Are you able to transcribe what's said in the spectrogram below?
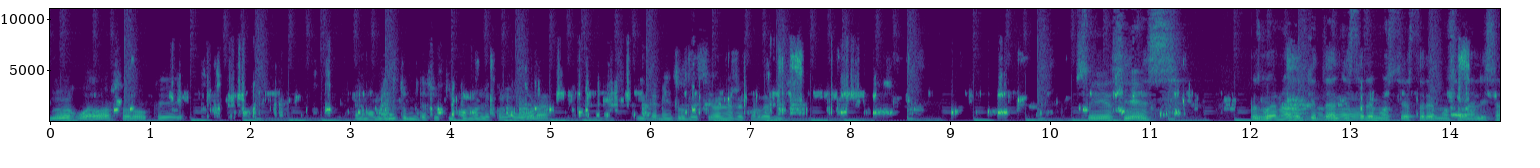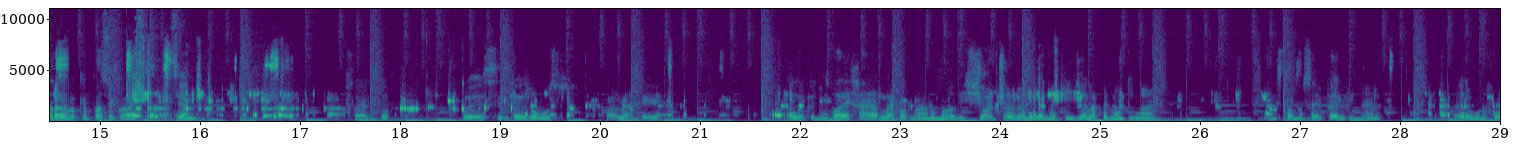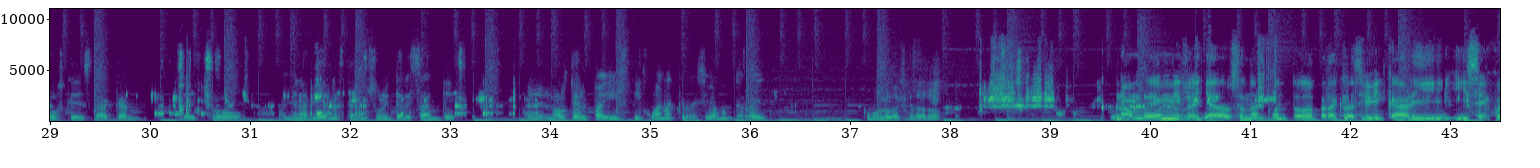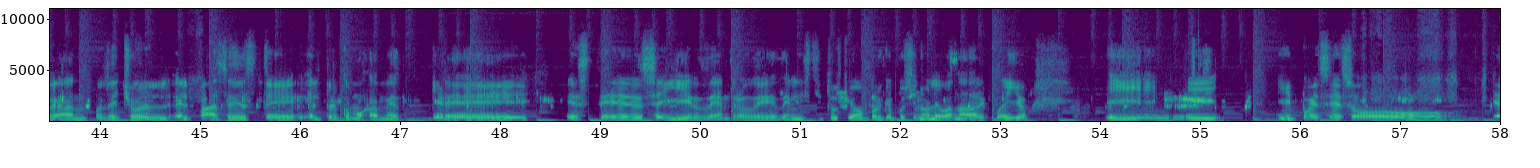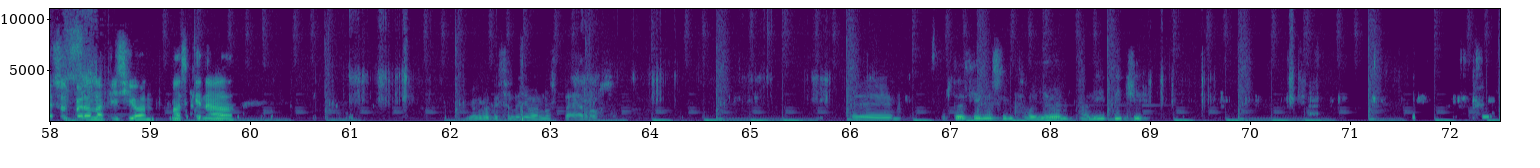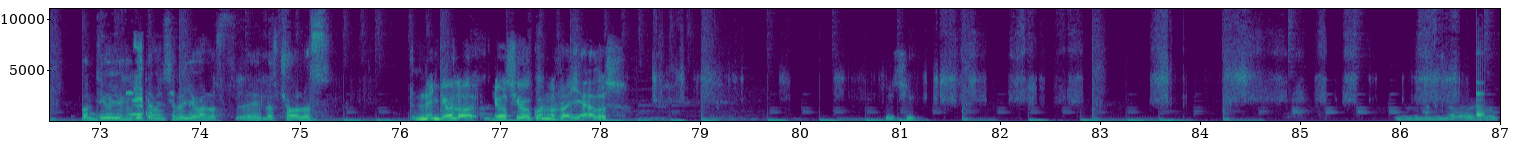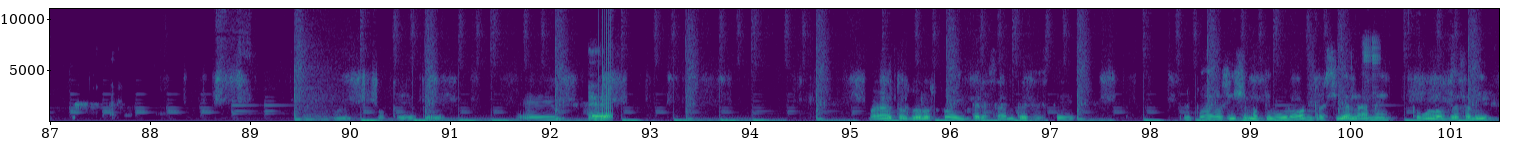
Muy buen jugador, solo que el momentum de su equipo no le colabora y también sus lesiones, recordemos. Sí, así es. Pues bueno, a ver qué tal, ya estaremos, ya estaremos analizando lo que pase con esta selección. Exacto. Pues entonces vamos a lo que a lo que nos va a dejar la jornada número 18 de la Liga MX, ya la penúltima. Estamos cerca del final. Hay algunos juegos que destacan. De hecho, mañana viernes tenemos uno interesante en el norte del país, Tijuana que recibe a Monterrey. ¿Cómo lo ves, Gerardo? No, hombre, mis rayados andan con todo para clasificar y, se juegan, pues de hecho, el, el pase. Este, el turco Mohamed quiere este, seguir dentro de, de la institución porque, pues, si no, le van a dar cuello. Y, y, y, pues eso, eso espera la afición, más que nada. Yo creo que se lo llevan los perros. Eh, ¿Ustedes quiénes quieren que se lo lleven? Ali, Pichi. Contigo yo creo que también se lo llevan los, eh, los cholos. Yo, lo, yo sigo con los rayados. Pichi. Mm, a ver. Mm, Ok, ok. Eh, bueno, hay otros duelos por ahí interesantes. Este, el poderosísimo tiburón recibe al AME. ¿Cómo los ves, Ali?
